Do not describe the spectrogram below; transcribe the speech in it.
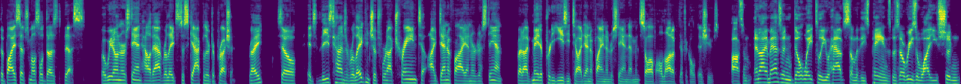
The biceps muscle does this, but we don't understand how that relates to scapular depression, right? So it's these kinds of relationships we're not trained to identify and understand, but I've made it pretty easy to identify and understand them and solve a lot of difficult issues. Awesome. And I imagine don't wait till you have some of these pains. There's no reason why you shouldn't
